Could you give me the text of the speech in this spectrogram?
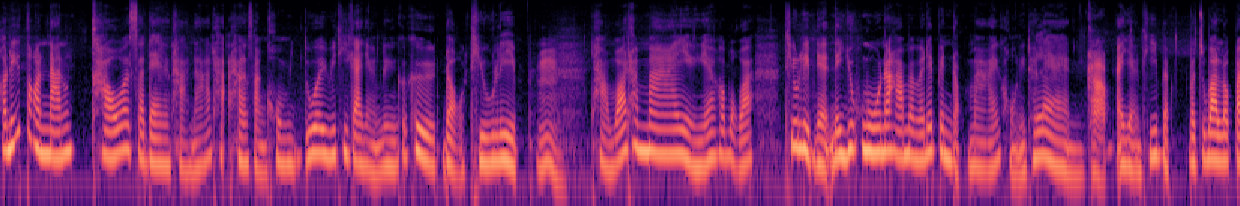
คราวนี้ตอนนั้นเขาอะแสดงฐานะทางสังคมด้วยวิธีการอย่างหนึ่งก็คือ ดอกทิวลิปๆอืมถามว่าทำไมอย่างเงี้ยเขาบอกว่าทิวลิปเนี่ยในยุคนู้นนะคะมันไม่ได้เป็นดอกไม้ของเนเธอร์แลนด์ครับไออย่างที่แบบปัจจุบันเราไป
